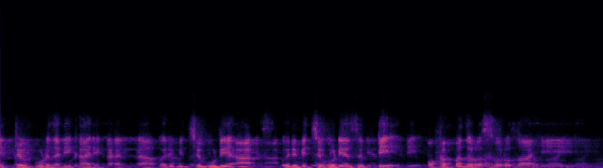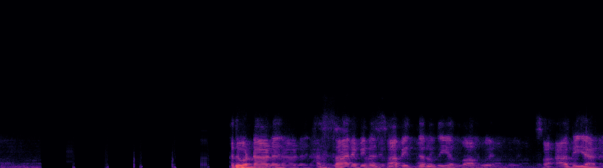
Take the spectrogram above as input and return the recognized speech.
ഏറ്റവും കൂടുതൽ ഈ കാര്യങ്ങളെല്ലാം ഒരുമിച്ച് കൂടിയ ഒരുമിച്ച് കൂടിയ സൃഷ്ടി മുഹമ്മദ് റസൂലുള്ളാഹി. അതുകൊണ്ടാണ് അൻഹു സ്വഹാബിയാണ്.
